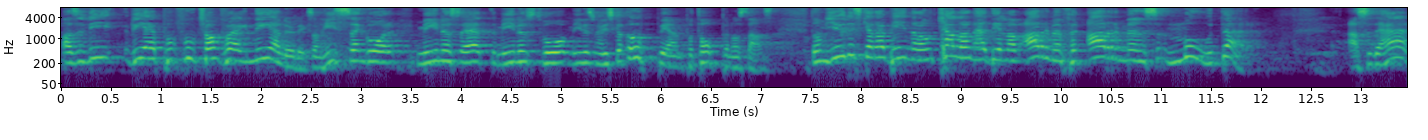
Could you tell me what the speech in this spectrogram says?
alltså vi, vi är på, fortfarande på väg ner nu liksom. Hissen går minus ett, minus två, minus men vi ska upp igen på toppen någonstans. De judiska rabbinerna, de kallar den här delen av armen för armens moder. Alltså det här,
